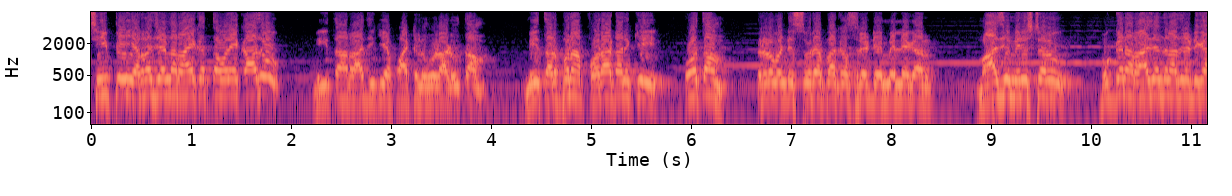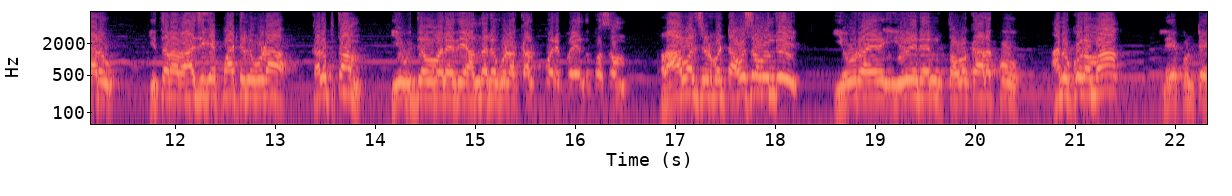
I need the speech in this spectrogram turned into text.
సిపిఐ ఎర్రజెండ నాయకత్వమే కాదు మిగతా రాజకీయ పార్టీలు కూడా అడుగుతాం. మీ తరపున పోరాటానికి పోతాం. ఇక్కడ సూర్యప్రకాశ్ రెడ్డి ఎమ్మెల్యే గారు మాజీ మినిస్టరు బుగ్గన రాజేంద్రనాథ్ రెడ్డి గారు ఇతర రాజకీయ పార్టీలు కూడా కలుపుతాం. ఈ ఉద్యమం అనేది అందరిని కూడా కలుపుకొని పోయేందుకోసం రావాల్సినటువంటి అవసరం ఉంది. యురేనియన్ తవ్వకాలకు అనుకూలమా? లేకుంటే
